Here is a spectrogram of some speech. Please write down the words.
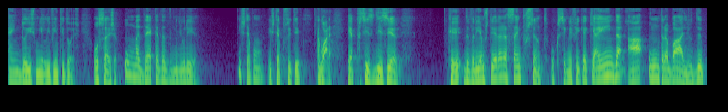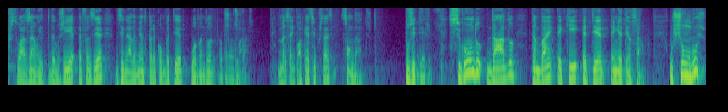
em 2022. Ou seja, uma década de melhoria. Isto é bom, isto é positivo. Agora, é preciso dizer que deveríamos ter a 100%, o que significa que ainda há um trabalho de persuasão e de pedagogia a fazer, designadamente para combater o abandono, abandono escolar. escolar. Mas, em qualquer circunstância, são dados positivos. Segundo dado, também aqui a ter em atenção. Os chumbos,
